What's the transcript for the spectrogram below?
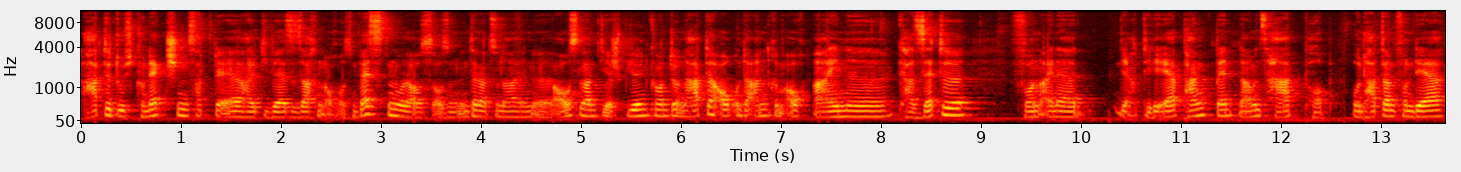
hatte durch Connections, hatte er halt diverse Sachen auch aus dem Westen oder aus, aus dem internationalen äh, Ausland, die er spielen konnte. Und hatte auch unter anderem auch eine Kassette von einer ja, DDR-Punk-Band namens Hard Pop. Und hat dann von der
